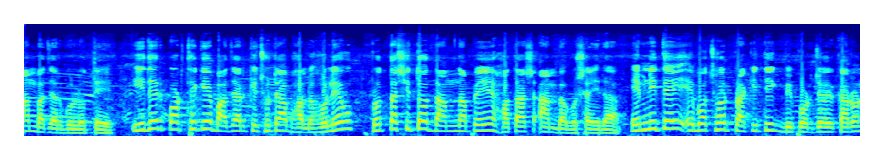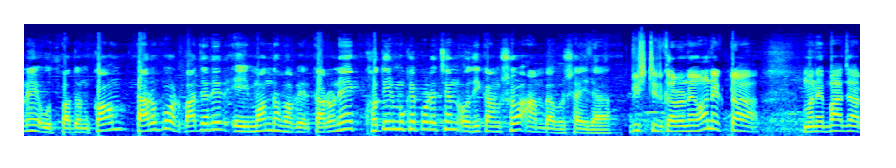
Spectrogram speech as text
আম বাজারগুলোতে। ঈদের পর থেকে বাজার কিছুটা ভালো হলেও প্রত্যাশিত দাম না পেয়ে হতাশ আম ব্যবসায়ীরা। এমনিতেই এবছর প্রাকৃতিক বিপর্যয়ের কারণে উৎপাদন কম, তার উপর বাজারের এই মন্দাভাবের কারণে ক্ষতির মুখে পড়েছেন অধিকাংশ আম ব্যবসায়ীরা। বৃষ্টির কারণে অনেকটা মানে বাজার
